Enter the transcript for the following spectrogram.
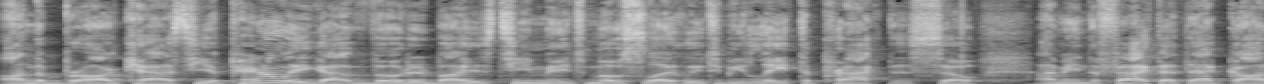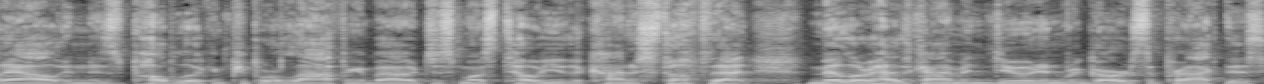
on the broadcast, he apparently got voted by his teammates most likely to be late to practice. So, I mean, the fact that that got out and is public and people are laughing about it just must tell you the kind of stuff that Miller has kind of been doing in regards to practice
